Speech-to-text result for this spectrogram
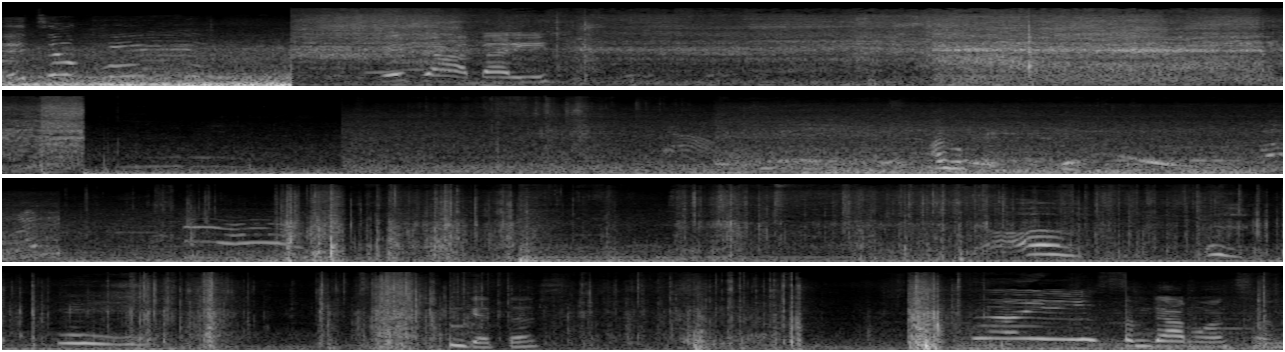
It's okay. Good job, buddy. Can get this. Some dad wants some.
